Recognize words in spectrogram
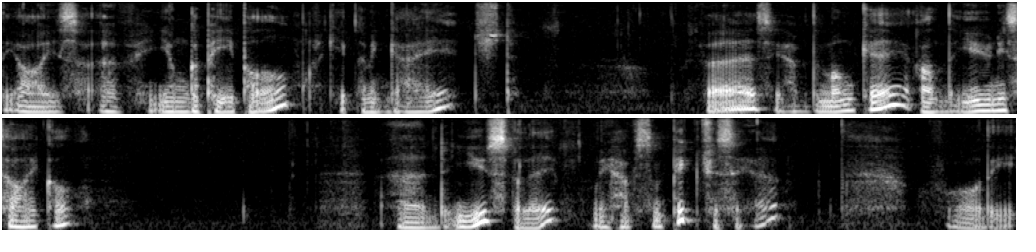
the eyes of younger people, keep them engaged. First, you have the monkey on the unicycle, and usefully, we have some pictures here for the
